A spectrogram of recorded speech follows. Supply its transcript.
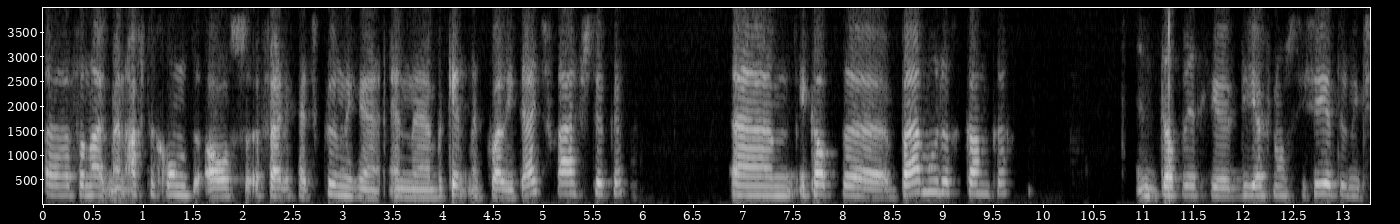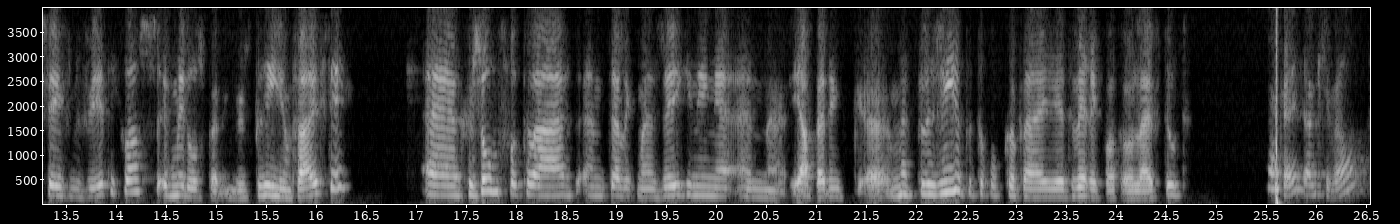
Uh, vanuit mijn achtergrond als veiligheidskundige en uh, bekend met kwaliteitsvraagstukken. Um, ik had uh, baarmoederkanker. Dat werd gediagnosticeerd toen ik 47 was. Inmiddels ben ik dus 53 uh, gezond verklaard en tel ik mijn zegeningen. En uh, ja, ben ik uh, met plezier betrokken bij het werk wat Olijf doet. Oké, okay, dankjewel.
